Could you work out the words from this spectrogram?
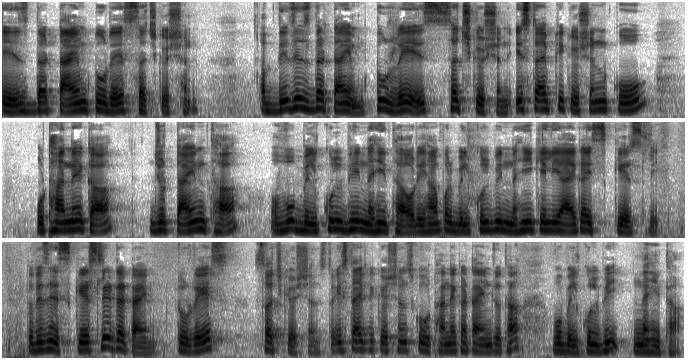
is the time to raise such question अब this is the time to raise such question इस टाइप के क्वेश्चन को उठाने का जो टाइम था, वो बिल्कुल भी नहीं था और यहाँ पर बिल्कुल भी नहीं के लिए आएगा स्केर्सली तो this is scarcely the time to raise such question तो इस टाइप के क्वेश्चन को उठाने का टाइम जो था, वो बिल्कुल भी नहीं था।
